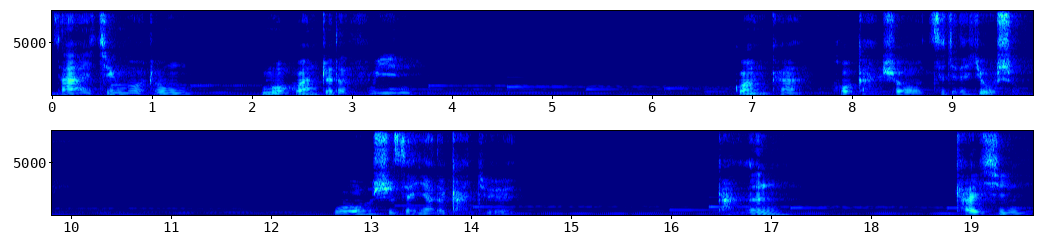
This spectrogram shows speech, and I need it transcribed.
在静默中默观这段福音，观看或感受自己的右手，我是怎样的感觉？感恩、开心，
